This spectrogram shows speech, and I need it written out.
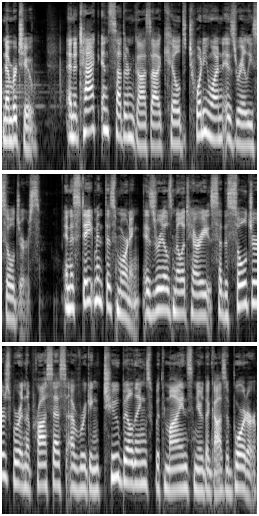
Number two. An attack in southern Gaza killed 21 Israeli soldiers. In a statement this morning, Israel's military said the soldiers were in the process of rigging two buildings with mines near the Gaza border.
